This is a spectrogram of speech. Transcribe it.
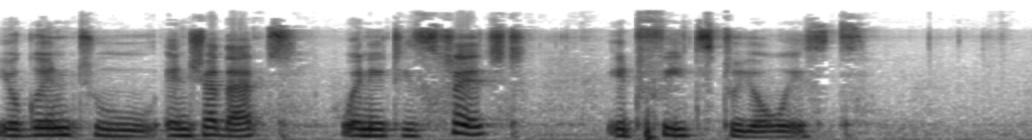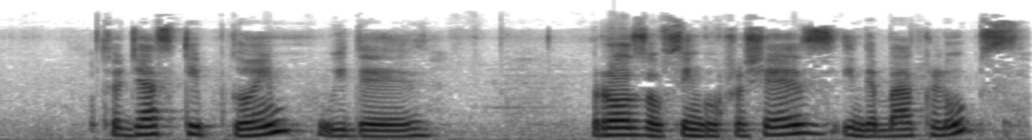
you're going to ensure that when it is stretched it fits to your waist. So just keep going with the rows of single crochets in the back loops.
